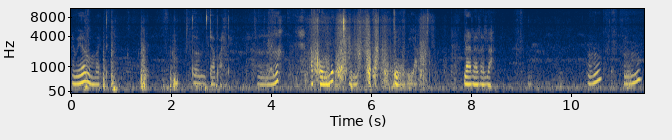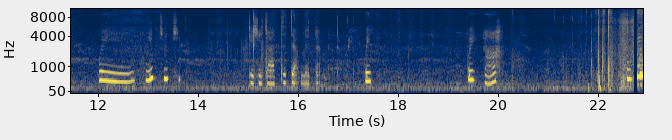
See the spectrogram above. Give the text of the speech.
ဘူးနာမည်ကတော့မိုက်တမ်တာပါဟာအကောင်မတင်ကြော်ရလာလာလာလာဟမ်ဟမ်ဝီဝီချီချီဒီကကြတဲ့ကြမဲ့တမဲ့တမဲ့ဝီဝီအာဝီဝီ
